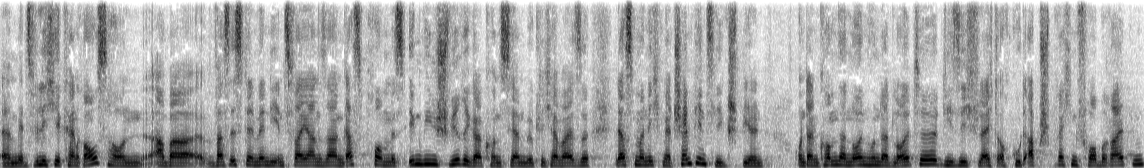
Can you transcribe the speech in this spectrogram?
Ähm, jetzt will ich hier keinen raushauen, aber was ist denn, wenn die in zwei Jahren sagen, Gazprom ist irgendwie ein schwieriger Konzern möglicherweise, lass mal nicht mehr Champions League spielen. Und dann kommen da 900 Leute, die sich vielleicht auch gut absprechen, vorbereiten.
